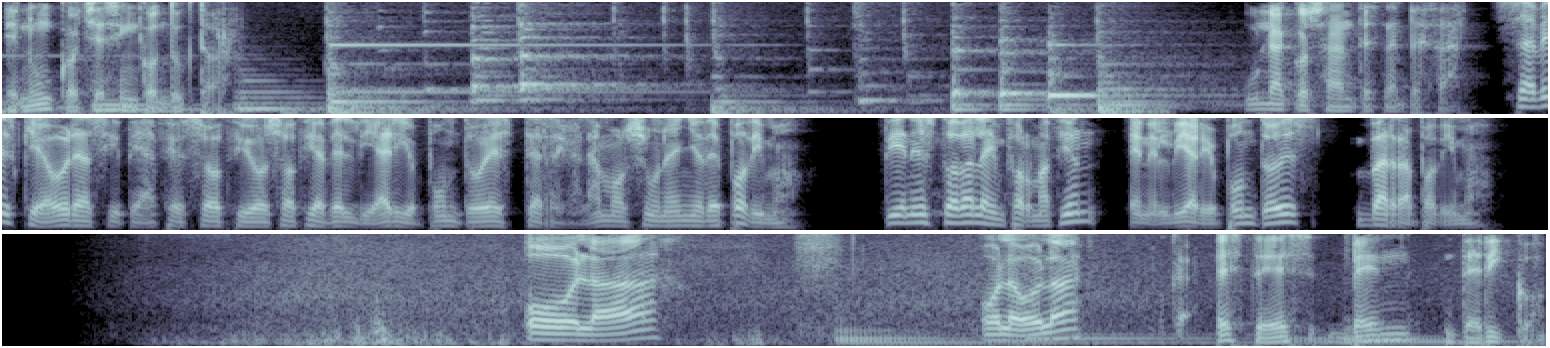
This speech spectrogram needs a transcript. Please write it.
en un coche sin conductor. Una cosa antes de empezar. ¿Sabes que ahora si te haces socio o socia del diario.es te regalamos un año de Podimo? Tienes toda la información en eldiario.es barra Podimo. Hola. Hola, hola. Este es Ben Derico.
